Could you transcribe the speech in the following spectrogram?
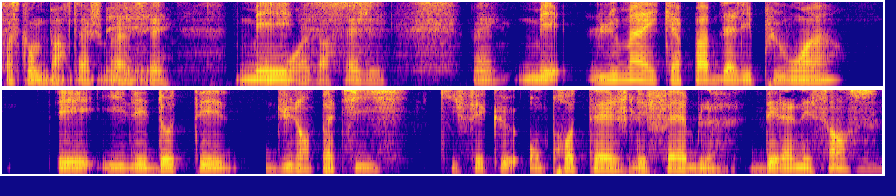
Parce qu'on ne partage pas assez. Mais, on pourrait partager. Mais l'humain est capable d'aller plus loin et il est doté d'une empathie qui fait qu'on protège les faibles dès la naissance.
